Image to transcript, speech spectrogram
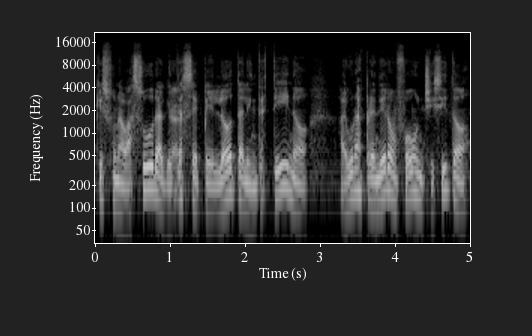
que es una basura, que Claro. te hace pelota el intestino. ¿Algunas prendieron fuego un chisito?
